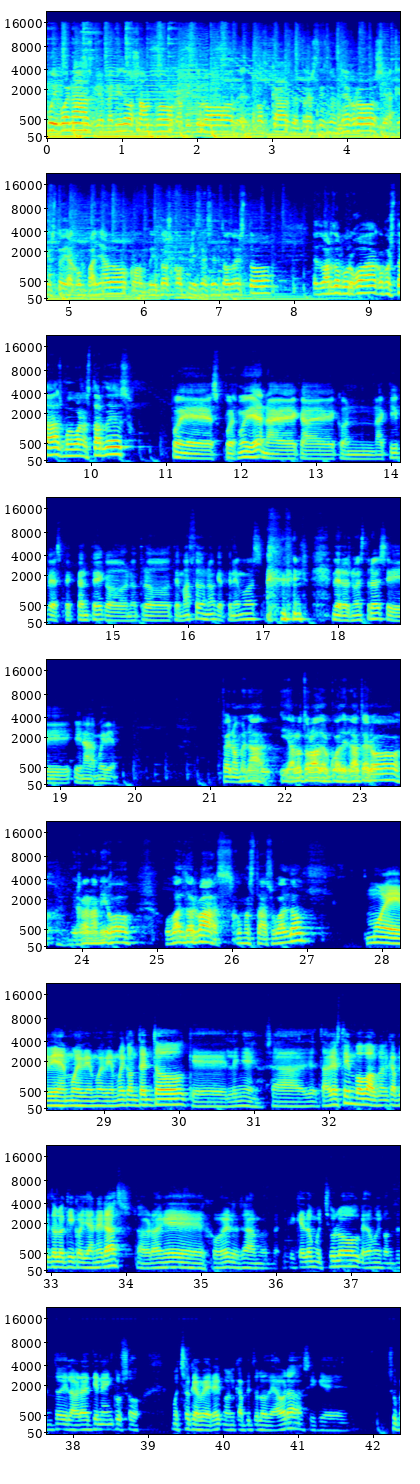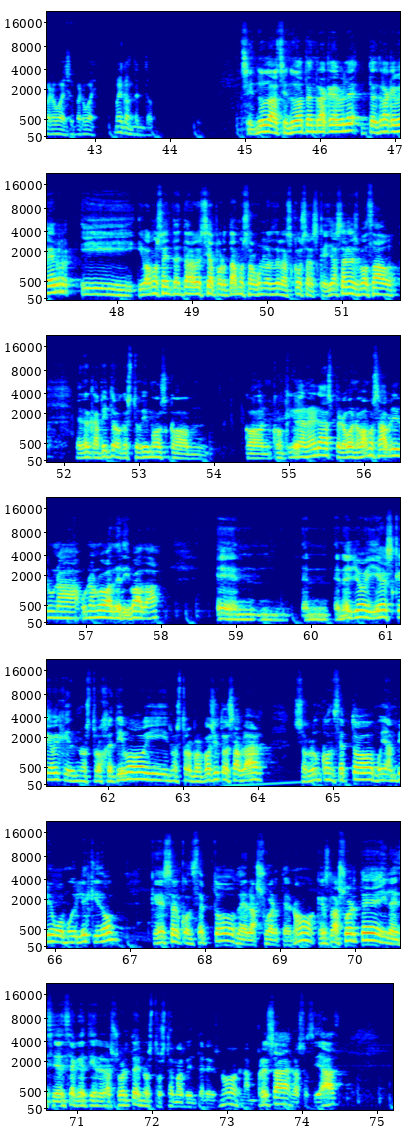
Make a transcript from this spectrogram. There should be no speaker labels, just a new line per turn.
Muy buenas, bienvenidos a un nuevo capítulo del podcast de Tres Cisnes Negros y aquí estoy acompañado con mis dos cómplices en todo esto. Eduardo Burgoa, ¿cómo estás? Muy buenas tardes.
Pues, pues muy bien, eh, con aquí expectante con otro temazo ¿no? que tenemos de los nuestros y, y nada, muy bien.
Fenomenal. Y al otro lado del cuadrilátero, mi gran amigo Ubaldo Herbás. ¿Cómo estás, Ubaldo?
Muy bien, muy bien, muy bien. Muy contento que leñe. O sea, todavía estoy embobado con el capítulo de Kiko Llaneras. La verdad que, joder, o sea, que quedó muy chulo, quedó muy contento y la verdad que tiene incluso mucho que ver ¿eh? con el capítulo de ahora. Así que súper guay, súper guay. Muy contento.
Sin duda, sin duda tendrá que ver, tendrá que ver y, vamos a intentar a ver si aportamos algunas de las cosas que ya se han esbozado en el capítulo que estuvimos con, con, con pero bueno, vamos a abrir una, nueva derivada en, ello y es que hoy que nuestro objetivo y nuestro propósito es hablar sobre un concepto muy ambiguo, muy líquido, que es el concepto de la suerte, ¿no? Que es la suerte y la incidencia que tiene la suerte en nuestros temas de interés, ¿no? En la empresa, en la sociedad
